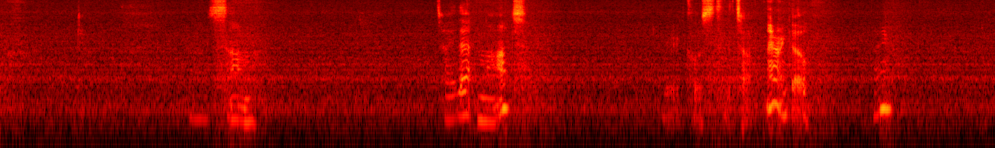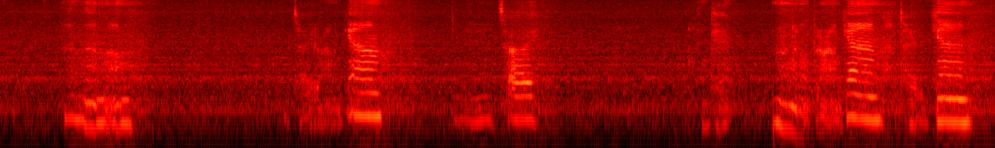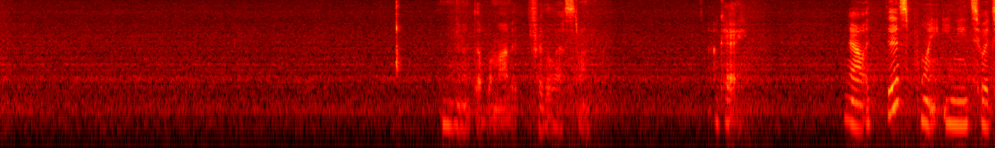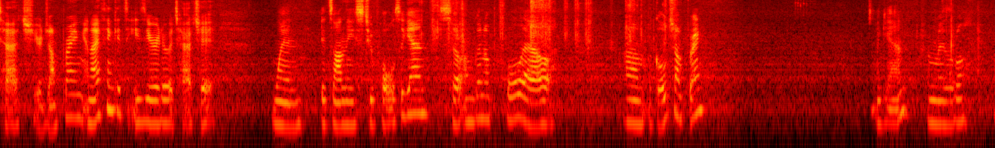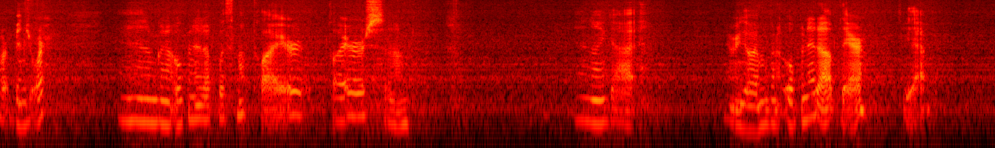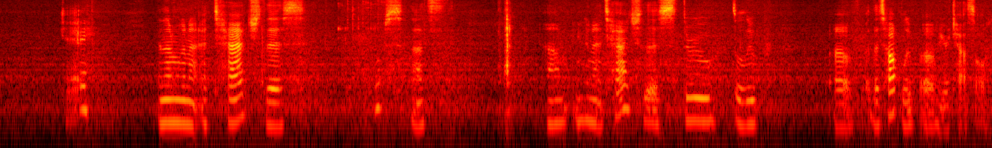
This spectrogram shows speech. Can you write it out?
Okay. um, tie that knot very close to the top. There we go. Right. And then um, around again. tie. Okay. I'm going to loop it around again. Tie it again. I'm going to double knot it for the last one. Okay. Now at this point you need to attach your jump ring and I think it's easier to attach it when it's on these two poles again. So I'm going to pull out um, a gold jump ring again from my little art bin drawer and I'm going to open it up with my plier, pliers. Um, And I got, there we go, I'm going to open it up there. See that? Okay. And then I'm going to attach this, oops, that's, um, you're going to attach this through the loop of, the top loop of your tassel.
